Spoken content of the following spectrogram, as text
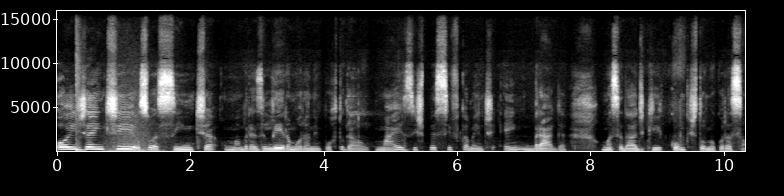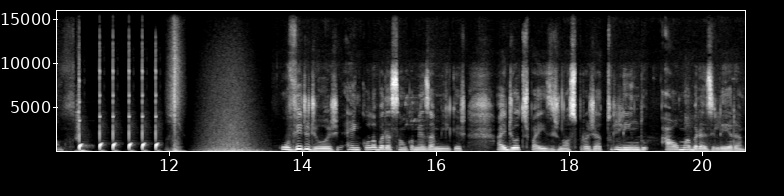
Oi, gente, eu sou a Cíntia, uma brasileira morando em Portugal, mais especificamente em Braga, uma cidade que conquistou meu coração. O vídeo de hoje é em colaboração com minhas amigas aí de outros países, nosso projeto lindo Alma Brasileira,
